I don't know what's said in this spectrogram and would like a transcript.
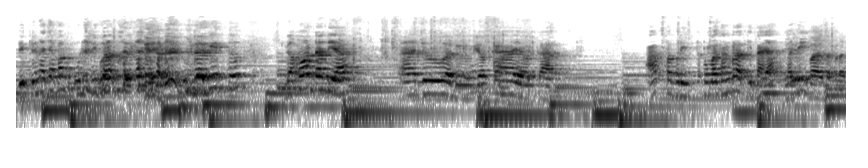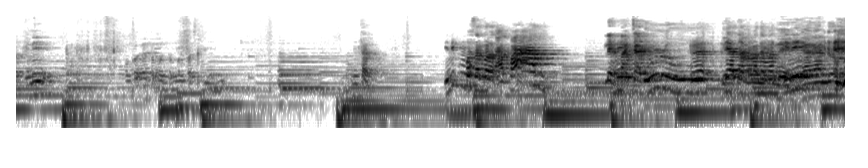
di print aja bang. Udah dibolak balik aja. Udah gitu nggak modal dia. Aduh aduh Yoka Yoka. Apa berita? Pembahasan berat kita ya? Tadi ini bahasa berat. Ini pokoknya teman-teman pasti bentar. Ini pembahasan berat apaan? Lihat baca dulu. Lihat Biar teman-teman. Ini jangan dulu.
